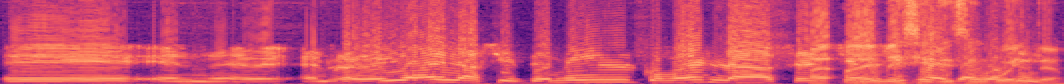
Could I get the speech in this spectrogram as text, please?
eh, en, eh, en, realidad es la 7000, como es la AM750.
